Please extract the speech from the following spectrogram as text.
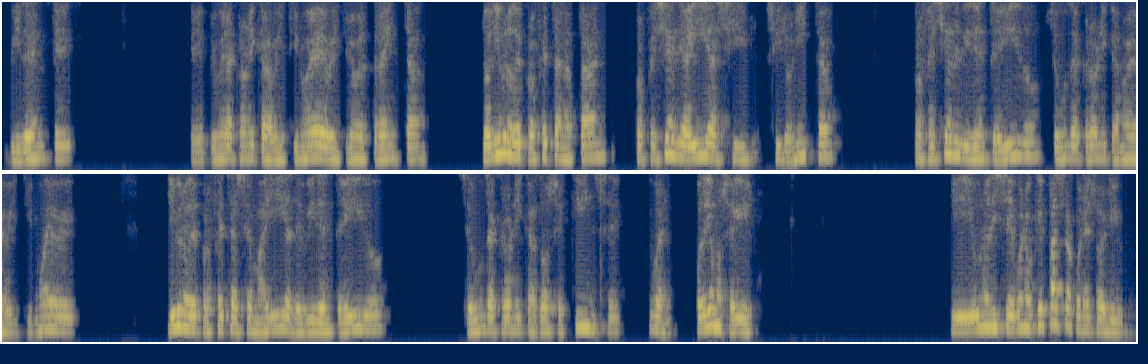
Vidente, eh, primera crónica 29, 29 30, los libros del profeta Natán, profecías de Ahías Silonita, profecías de Vidente Ido, segunda crónica 9, 29, libro del profeta Semaías de Vidente Ido, segunda crónica 12, 15, y bueno, podríamos seguir. Y uno dice, bueno, ¿qué pasa con esos libros?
